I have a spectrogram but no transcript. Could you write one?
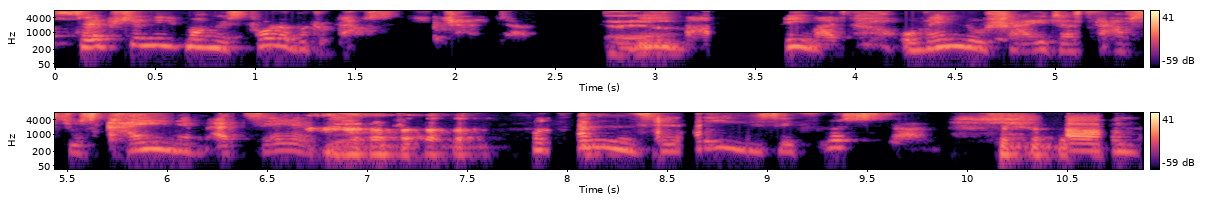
selbstständig machen ist toll, aber du darfst nicht scheitern. Ja. Niemals, niemals. Und wenn du scheiterst, darfst du es keinem erzählen. Und ganz leise flüstern. ähm,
